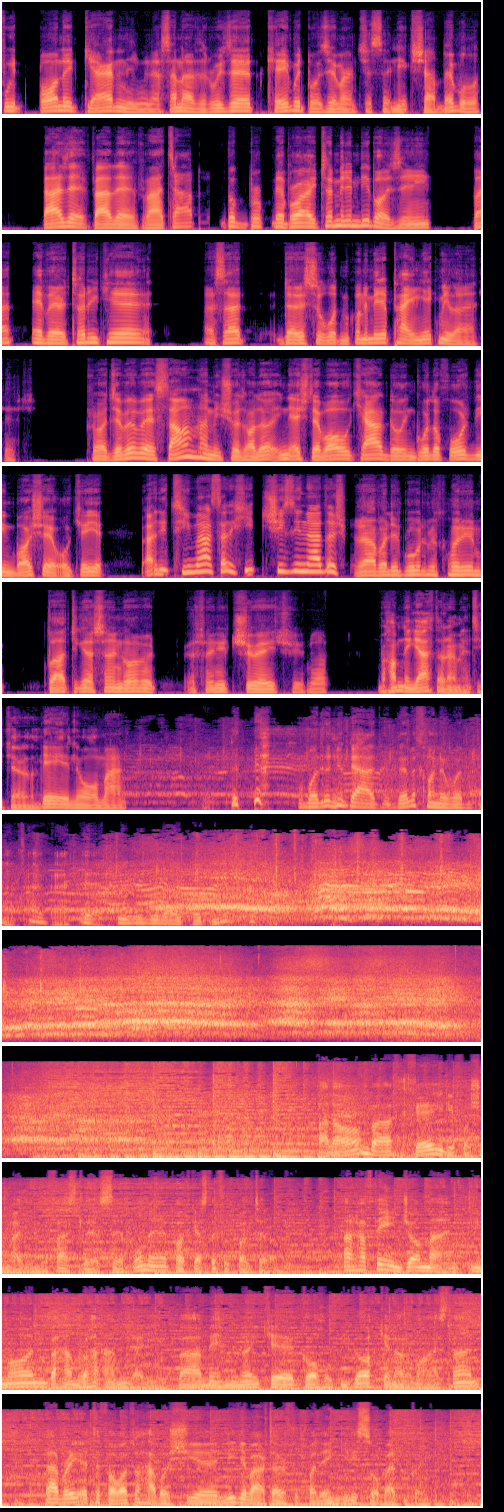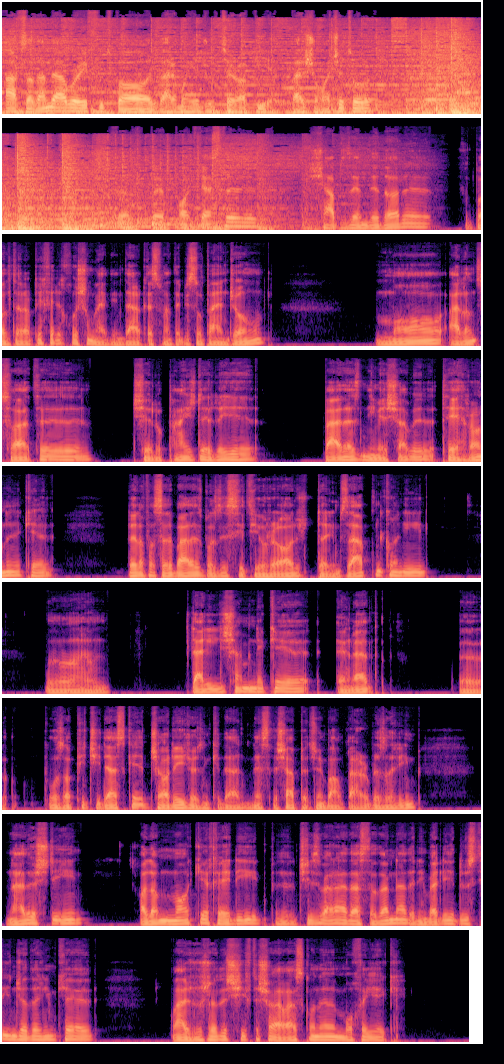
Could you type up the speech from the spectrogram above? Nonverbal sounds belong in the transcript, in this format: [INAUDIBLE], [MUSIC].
فوتبال گرم بود اصلا از روز کی بود بازی منچستر یک شنبه بود؟ بله بله و به برایتون میریم بیبازین بعد اورتونی که اصلا داره سقوط می‌کنه میره پنج یک میبردش راجبه به هم همین شد. حالا این اشتباه رو کرد و این گل خوردیم باشه اوکیه. ولی تیم اصلا هیچ چیزی نداشت. روالی گل می‌خوریم. بعد دیگه اصلا انگار اصلا هیچ چی به هم نگه دارم انتی کردم. ای نومن. [LAUGHS] بازه درد دل خانواده. سلام و خیلی خوش اومدیم به فصل سوم پادکست فوتبال تراپی. هر هفته اینجا من ایمان به همراه امیرعلی و مهمونایی که گاه و بیگاه کنار ما هستن درباره اتفاقات و هواشی لیگ برتر فوتبال انگلیس صحبت می‌کنیم. حرف زدن درباره فوتبال برای ما یه جور تراپیه. برای شما چطور؟ به پادکست شب زنده دار فوتبال تراپی خیلی خوش اومدین. در قسمت 25 ما الان ساعت 45 دقیقه بعد از نیمه شب تهرانه که بلافاصله بعد از بازی سیتی و رئال داریم ضبط می‌کنیم. دلیلش هم اینه که انقدر اوضاع پیچیده است که چاره جز که در نصف شب بتونیم با هم قرار بذاریم نداشتیم. حالا ما که خیلی چیز برای دست دادن نداریم ولی دوستی اینجا داریم که مجبور شده شیفتش رو عوض کنه موقع یک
